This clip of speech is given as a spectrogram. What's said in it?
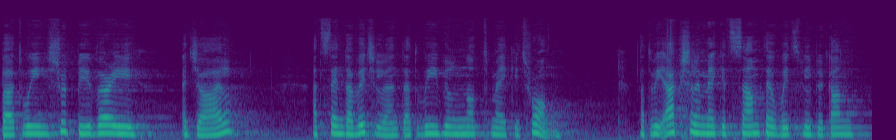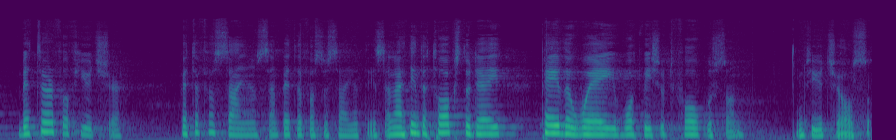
but we should be very agile at time vigilant that we will not make it wrong, that we actually make it something which will become better for future, better for science and better for societies. And I think the talks today pave the way what we should focus on in future also.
